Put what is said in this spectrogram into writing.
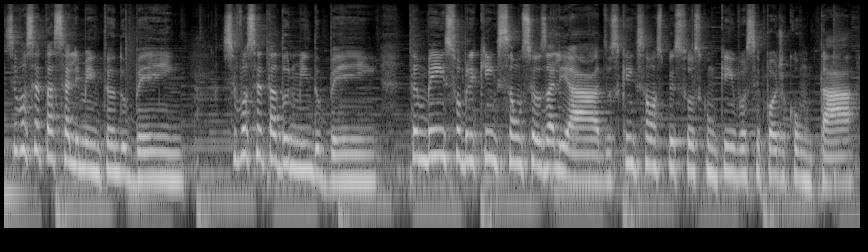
Se você está se alimentando bem, se você está dormindo bem, também sobre quem são seus aliados, quem são as pessoas com quem você pode contar.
